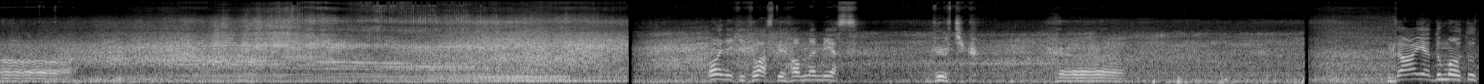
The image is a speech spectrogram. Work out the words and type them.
О. О, який класний говномес. Дирчик. Е. Да, я думав тут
